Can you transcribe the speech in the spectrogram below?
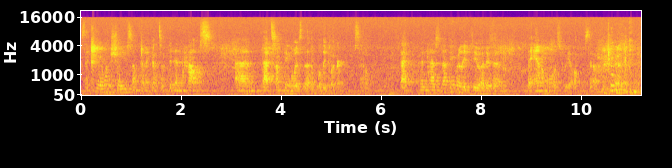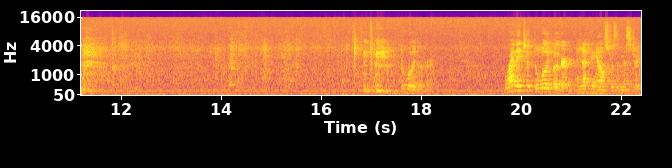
he's like, hey, I want to show you something. I got something in the house. And that something was the woolly booger. So that has nothing really to do other than the animal is real. So. the woolly booger. Why they took the woolly booger and nothing else was a mystery.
